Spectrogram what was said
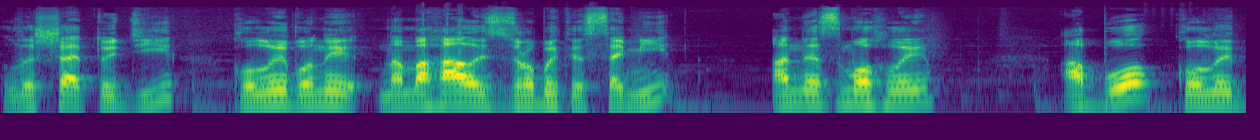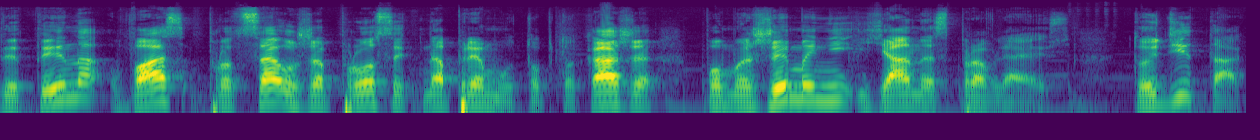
лише тоді, коли вони намагались зробити самі, а не змогли. Або коли дитина вас про це вже просить напряму, тобто каже: поможи мені, я не справляюсь. Тоді так,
